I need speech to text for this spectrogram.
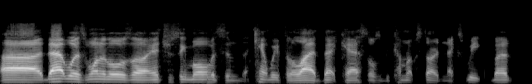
uh, that was one of those uh, interesting moments, and I can't wait for the live betcast. Those will be coming up starting next week. But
